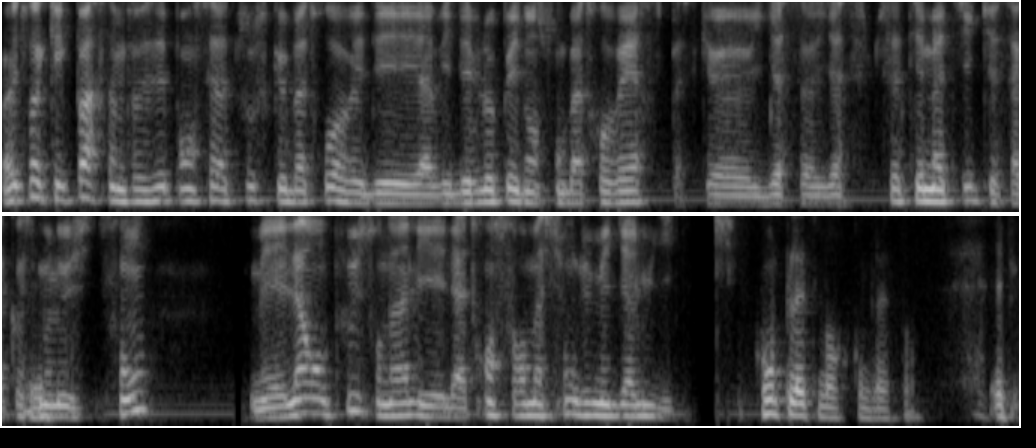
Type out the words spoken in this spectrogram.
Ouais. toi, quelque part, ça me faisait penser à tout ce que Batro avait, développé dans son Batroverse, parce qu'il y, a y a cette thématique et sa cosmologie de fond. Mais là, en plus, on a la transformation du média ludique. Complètement, complètement. Et puis,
